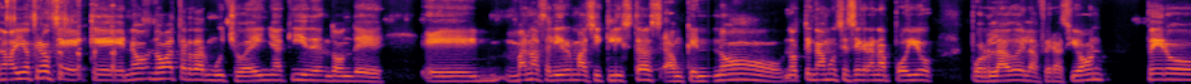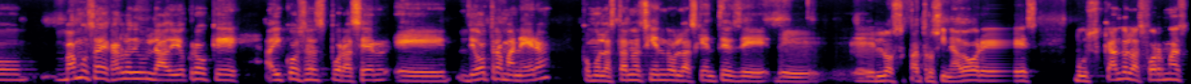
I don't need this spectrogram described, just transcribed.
No, yo creo que, que no, no va a tardar mucho, ¿eh, Iñaki? En donde eh, van a salir más ciclistas, aunque no, no tengamos ese gran apoyo por lado de la federación, pero vamos a dejarlo de un lado. Yo creo que hay cosas por hacer eh, de otra manera, como la están haciendo las gentes de eh, los patrocinadores, buscando las formas,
